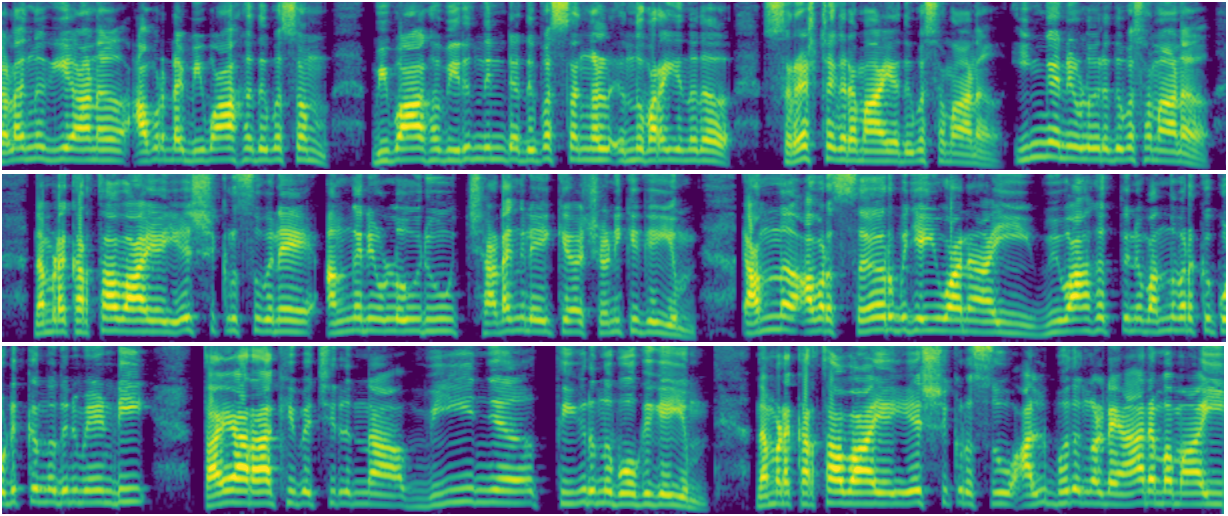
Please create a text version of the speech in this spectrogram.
തിളങ്ങുകയാണ്. അവരുടെ വിവാഹ ദിവസം വിവാഹ വിരുന്നിന്റെ ദിവസങ്ങൾ എന്ന് പറയുന്നത് ശ്രേഷ്ഠകരമായ ദിവസമാണ്. ഇങ്ങനെയുള്ള ഒരു ദിവസമാണ്. നമ്മുടെ കർത്താവായ യേശു ക്രിസ്തുവിനെ അങ്ങനെയുള്ള ഒരു ചടങ്ങിലേക്ക് ക്ഷണിക്കുകയും അന്ന് അവർ സെർവ് ചെയ്യുവാനായി വിവാഹത്തിന് വന്നവർക്ക് കൊടുക്കുന്നതിന് വേണ്ടി തയ്യാറാക്കി വെച്ചിരുന്ന വീഞ്ഞ് തീർന്നു പോകുകയും നമ്മുടെ കർത്താവായ യേശു ക്രിസ്തു അത്ഭുതങ്ങളുടെ ആരംഭമായി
